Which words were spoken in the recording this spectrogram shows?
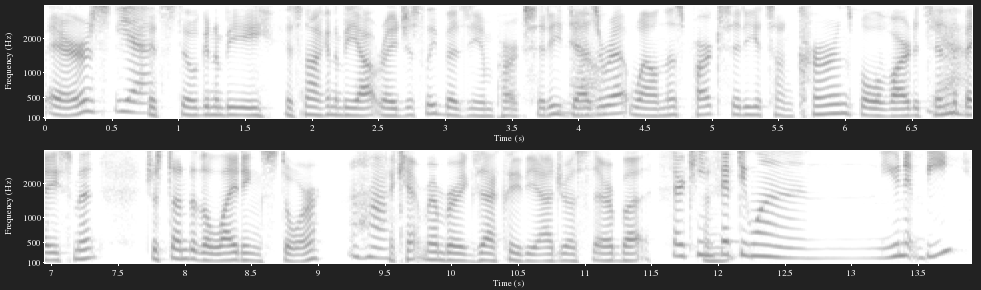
airs. Yeah. it's still going to be. It's not going to be outrageously busy in Park City. Deseret Wellness Park City. It's on Kearns Boulevard. It's in the basement, just under the lighting store. Uh-huh. I can't remember exactly the address there, but 1351 Unit B.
